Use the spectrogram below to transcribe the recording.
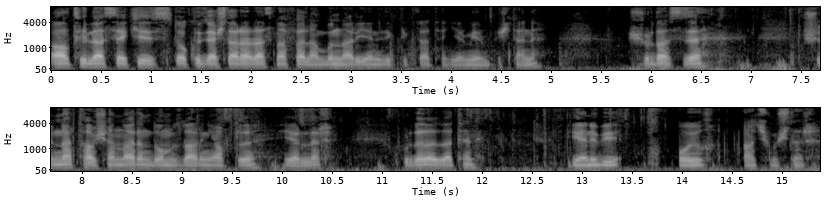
6 ile 8, 9 yaşlar arasında falan bunları yeni diktik zaten 20-25 tane. Şurada size şunlar tavşanların, domuzların yaptığı yerler. Burada da zaten yeni bir oyuk açmışlar.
